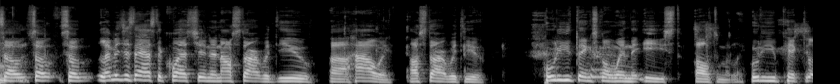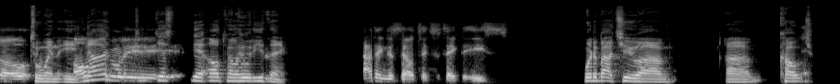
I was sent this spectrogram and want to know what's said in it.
So, so, so let me just ask the question, and I'll start with you, uh, Howie. I'll start with you. Who do you think's going to win the East ultimately? Who do you pick to, So, to win the East? ultimately- just yeah. Ultimately, who do you think? I think the Celtics will take the East. What about you, um, uh, Coach?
